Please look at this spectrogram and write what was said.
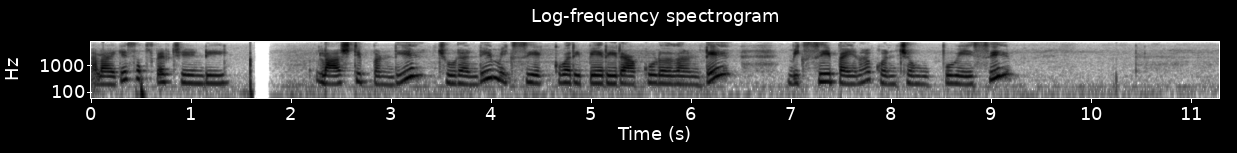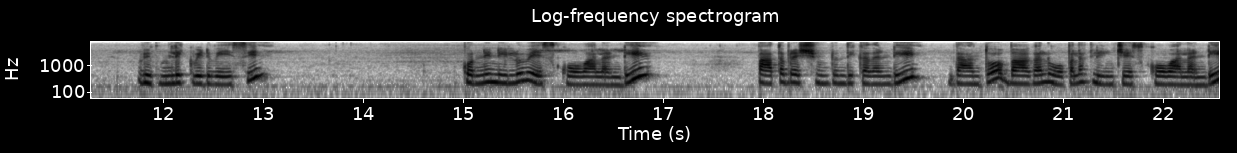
అలాగే సబ్స్క్రైబ్ చేయండి. లాస్ట్ టిప్ అండి. చూడండి మిక్సీ ఎక్కువ రిపేరీ రాకూడదంటే మిక్సీ పైన కొంచెం ఉప్పు వేసి విమ్ లిక్విడ్ వేసి కొన్ని నీళ్ళు వేసుకోవాలండి. పాత బ్రష్ ఉంటుంది కదండి దాంతో బాగా లోపల క్లీన్ చేసుకోవాలండి.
